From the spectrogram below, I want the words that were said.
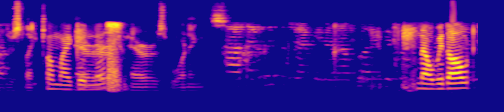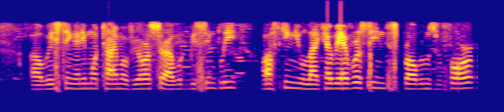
And there's like Oh my goodness. error- errors, warnings. Now, without uh, wasting any more time of yours, sir, I would be simply asking you, like, have you ever seen these problems before?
